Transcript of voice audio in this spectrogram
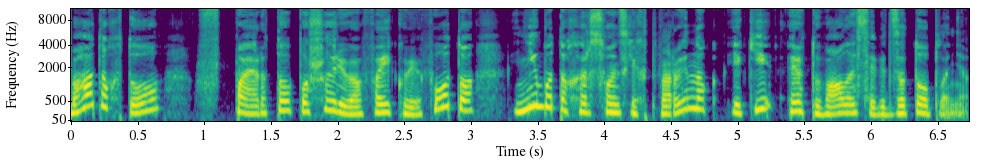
Багато хто вперто поширював фейкові фото, нібито херсонських тваринок, які рятувалися від затоплення.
